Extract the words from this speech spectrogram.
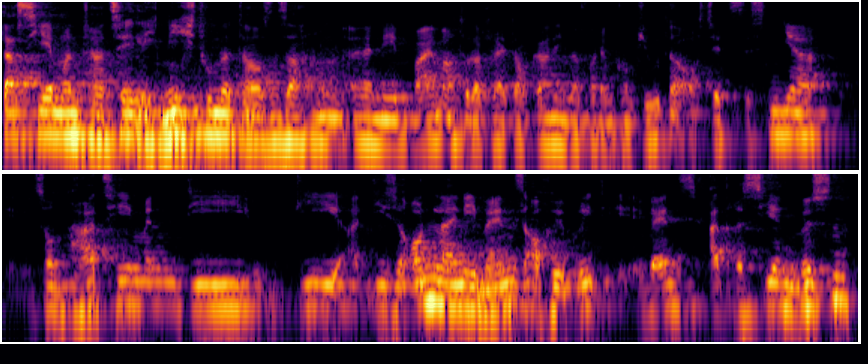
dass jemand tatsächlich nicht 100.000 Sachen äh, nebenbei macht oder vielleicht auch gar nicht mehr vor dem Computer aussitzt. Das sind ja so ein paar Themen, die, die diese Online-Events, auch Hybrid-Events adressieren müssen.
